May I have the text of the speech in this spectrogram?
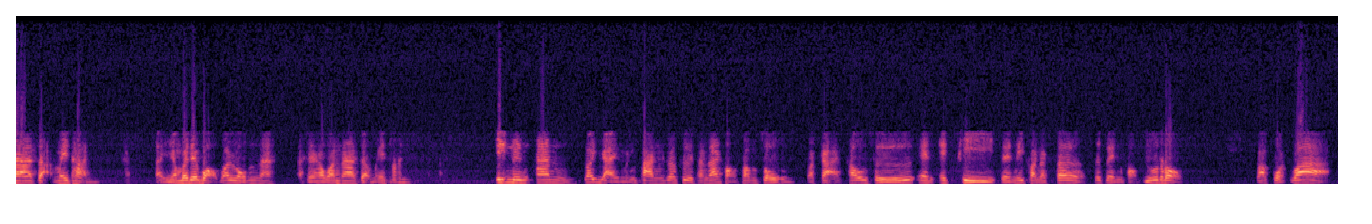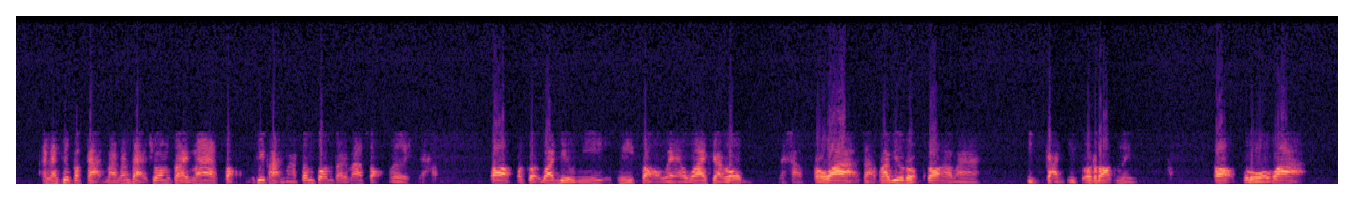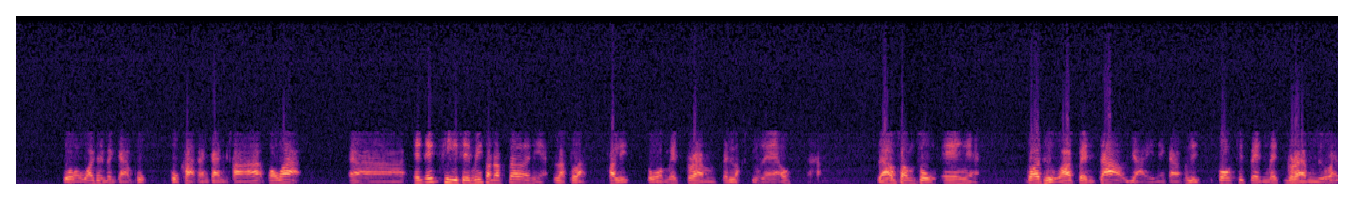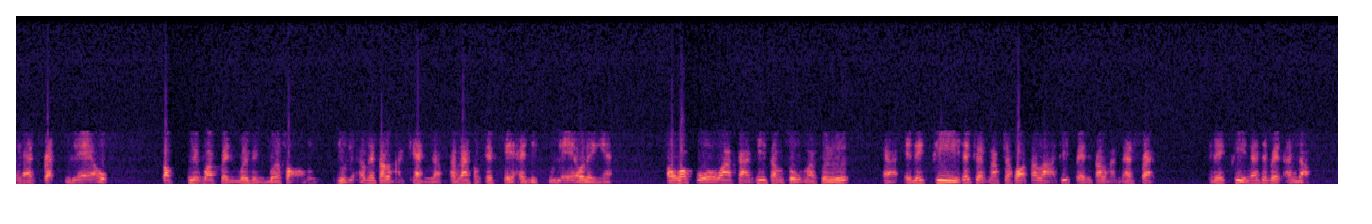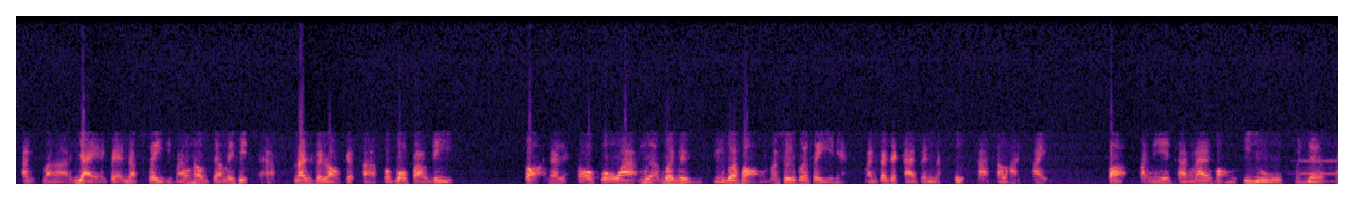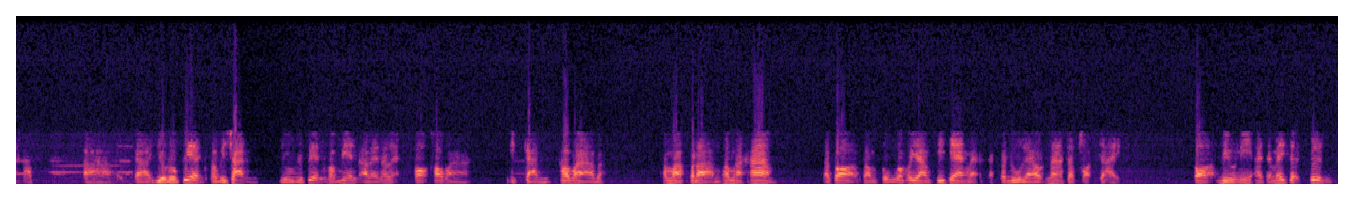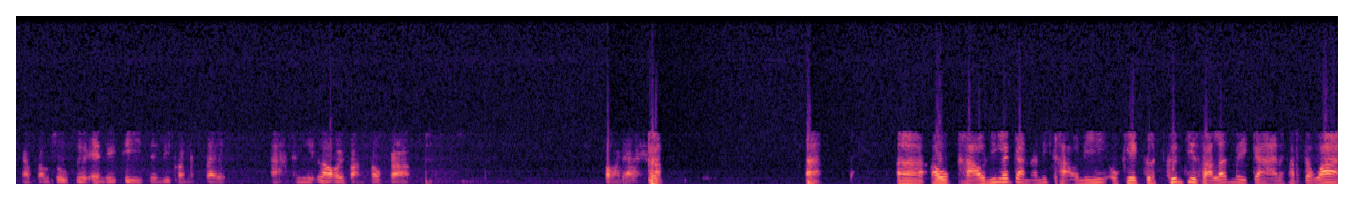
น่าจะไม่ทันแต่ยังไม่ได้บอกว่าล้มนะแต่ใช้คำว่าน่าจะไม่ทัน อีกหนึ่งอันก็ใหญ่เหมือนกันก็คือทางด้านของซัมซุงประกาศเข้าซื้อ NXP Semiconductor ซึ่งเป็นของยุโรป ปรากฏว่า อันนั้นคือประกาศมาตั้งแต่ช่วงไตรมาสสองที่ผ่านมาต้นต้นๆไตรมาสสองเลยนะครับ ก็ปรากฏว่าดีลนี้มีส่อแววว่าจะล่มนะครับ เพราะว่าสหภาพยุโรปก็เอามาอีกการอีกรอบหนึ่งก็กลัวว่ากลัวว่าจะเป็นการผูกผูกขาดทางการค้า เพราะว่า NXP Semiconductor เนี่ยหลัก ๆ ผลิตตัวเม็ดแกรมเป็นหลักอยู่แล้วนะครับ แล้วซัมซุงเองเนี่ย ก็ถือว่าเป็นเจ้าใหญ่ในการผลิตพวกที่เป็นเม็ดแรมหรือว่า NAND flash อยู่แล้ว ก็เรียกว่าเป็นเบอร์หนึ่งเบอร์สองอยู่แล้วในตลาดแข่งกับทางด้านของ SK Hynix อยู่แล้วอะไรเงี้ยเขาก็กลัวว่าการที่ซัมซุงมาซื้ออ่า NXP ถ้าเกิดนับเฉพาะตลาดที่เป็นตลาด NASDAQ NXP น่าจะเป็นอันดับอันมาใหญ่เป็นอันดับสี่มั้งถ้าผมจำไม่ผิดนะครับน่าจะเป็นรองจากอ่า Global f o u n d y ก็นั่นแหละเขาก็กลัวว่าเมื่อเบอร์หนึ่งหรือเบอร์สองมาซื้อเบอร์สี่เนี่ย มันก็จะกลายเป็นแบบผูกขาดตลาดไป ก็ตอนนี้ทางด้านของ EU เหมือนเดิมนะครับอ่าอ่า European Commission European Commission อะไรนั่นแหละก็เข้ามาอีกกันเข้ามาแบบเข้ามาปรามเข้ามาห้าม แล้วก็ซัมซุงก็พยายามชี้แจงแหละ แต่ก็ดูแล้วน่าจะถอดใจ ก็ดีลนี้อาจจะไม่เกิดขึ้นกับซัมซุงซื้อ NXP Semiconductor อะอันนี้เล่าให้ฟังคร่าวๆต่อได้อ่าเอาข่าวนี้แล้วกัน อันนี้ข่าวนี้โอเค เกิดขึ้นที่สหรัฐอเมริกานะครับ แต่ว่า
